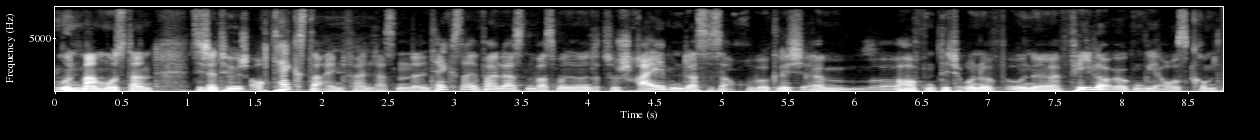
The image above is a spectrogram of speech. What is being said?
und man muss dann sich natürlich auch Texte einfallen lassen. Einen Text einfallen lassen, was man dazu schreiben, dass es auch wirklich ähm, hoffentlich ohne, ohne Fehler irgendwie auskommt.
